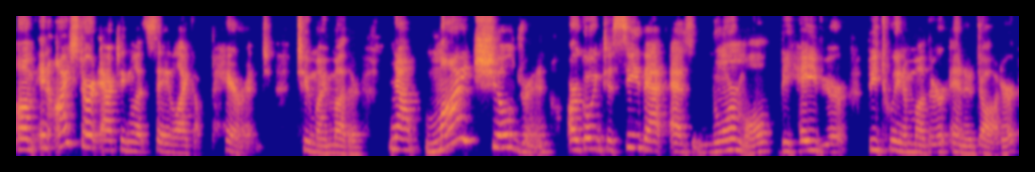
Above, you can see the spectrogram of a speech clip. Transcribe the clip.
Um, and I start acting, let's say, like a parent to my mother. Now, my children are going to see that as normal behavior between a mother and a daughter.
